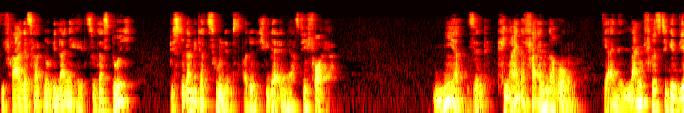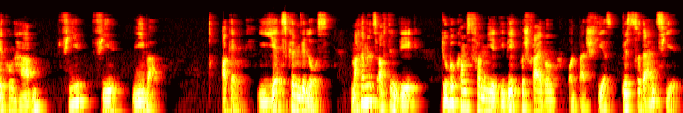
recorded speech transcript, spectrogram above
Die Frage ist halt nur, wie lange hältst du das durch, bis du dann wieder zunimmst, weil du dich wieder ernährst wie vorher. Mir sind kleine Veränderungen, die eine langfristige Wirkung haben, viel, viel lieber. Okay, jetzt können wir los. Machen wir uns auf den Weg. Du bekommst von mir die Wegbeschreibung und marschierst bis zu deinem Ziel.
